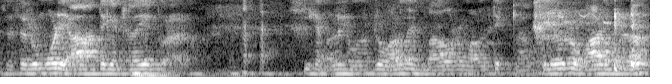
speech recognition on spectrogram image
O sea, se rumoreaba antes que entre la directora, ¿verdad? Hija, no le dijimos, robaron el mouse, robaron el teclado, que le robaron, ¿verdad?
